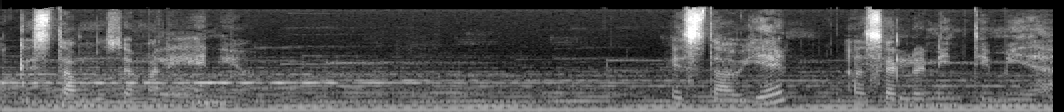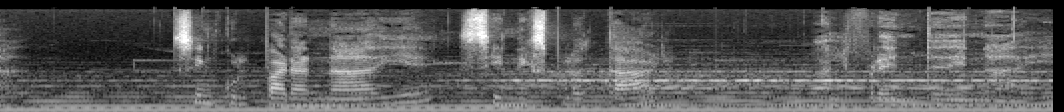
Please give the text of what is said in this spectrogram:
o que estamos de mal genio. Está bien hacerlo en intimidad, sin culpar a nadie, sin explotar al frente de nadie.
